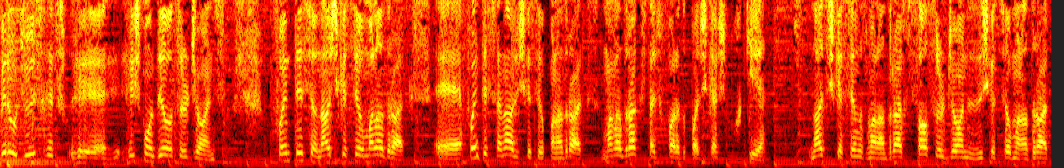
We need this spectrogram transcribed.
Beetlejuice res- re- respondeu ao Sir Jones. Foi intencional esquecer o Malandrox. É, foi intencional ele esquecer o Malandrox? O Malandrox está de fora do podcast por quê? Nós esquecemos o Malandrox, só o Sir Jones esqueceu o Malandrox.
